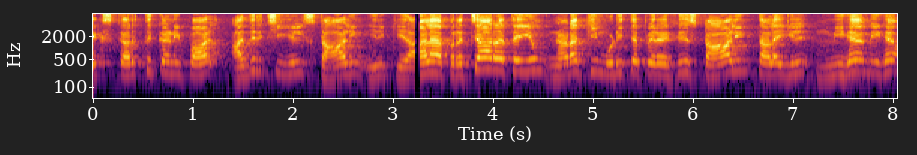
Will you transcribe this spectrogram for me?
எக்ஸ் கருத்து கணிப்பால் அதிர்ச்சியில் ஸ்டாலின் இருக்கிறார். பல பிரச்சாரத்தையும் நடத்தி முடித்த பிறகு ஸ்டாலின் தலையில் மிக மிக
